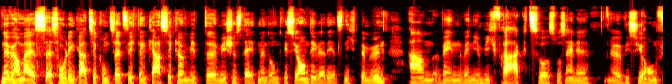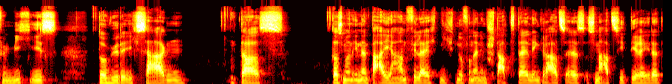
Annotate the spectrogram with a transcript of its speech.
Ne, wir haben als, als Holding Graz ja grundsätzlich den Klassiker mit äh, Mission Statement und Vision, die werde ich jetzt nicht bemühen. Ähm, wenn, wenn ihr mich fragt, was, was eine äh, Vision für mich ist, da würde ich sagen, dass dass man in ein paar Jahren vielleicht nicht nur von einem Stadtteil in Graz als Smart City redet,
